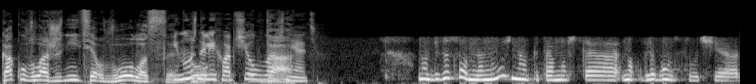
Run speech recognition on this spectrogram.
Как увлажнить волосы? И нужно ли их вообще увлажнять? Да. Ну, безусловно, нужно, потому что, ну, в любом случае,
